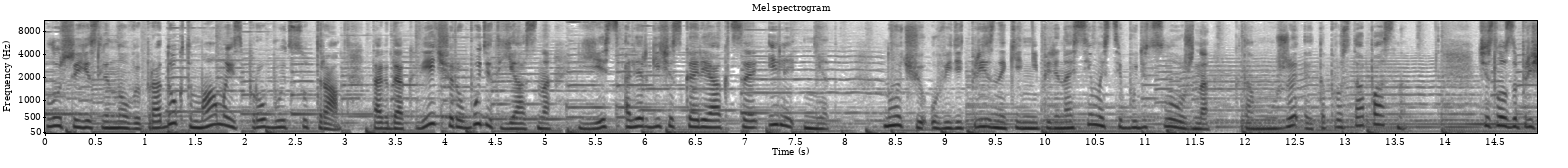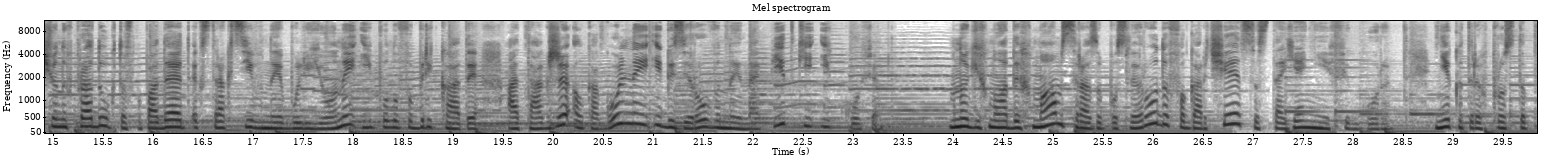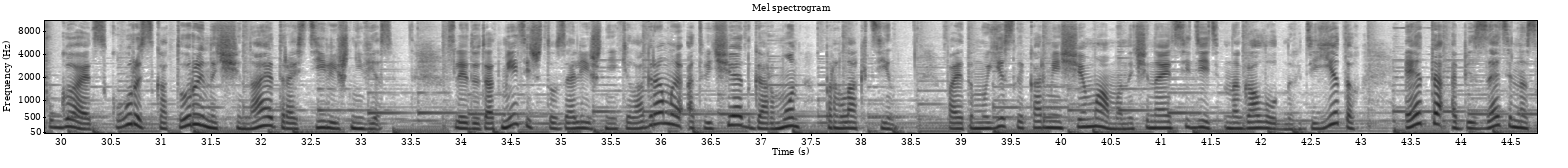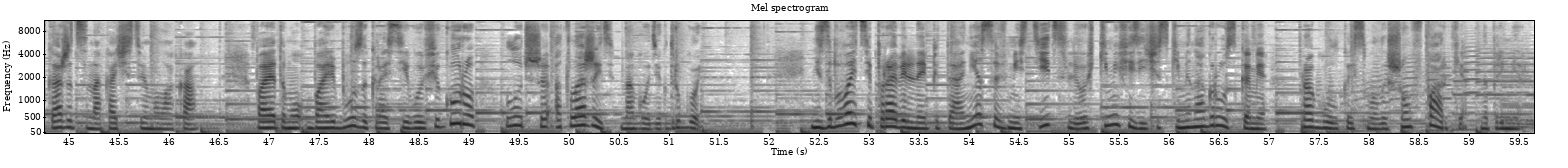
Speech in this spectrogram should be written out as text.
Лучше, если новый продукт мама испробует с утра. Тогда к вечеру будет ясно, есть аллергическая реакция или нет. Ночью увидеть признаки непереносимости будет сложно. К тому же это просто опасно. Число запрещенных продуктов попадают экстрактивные бульоны и полуфабрикаты, а также алкогольные и газированные напитки и кофе. Многих молодых мам сразу после родов огорчает состояние фигуры. Некоторых просто пугает скорость, с которой начинает расти лишний вес. Следует отметить, что за лишние килограммы отвечает гормон пролактин. Поэтому если кормящая мама начинает сидеть на голодных диетах, это обязательно скажется на качестве молока. Поэтому борьбу за красивую фигуру лучше отложить на годик-другой. Не забывайте правильное питание совместить с легкими физическими нагрузками, прогулкой с малышом в парке, например.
